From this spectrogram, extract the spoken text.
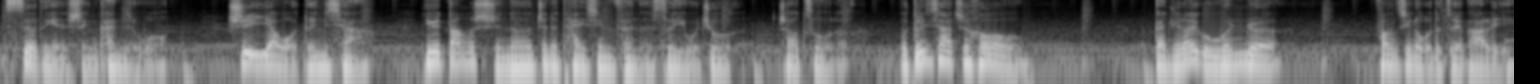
色的眼神看着我，示意要我蹲下。因为当时呢，真的太兴奋了，所以我就照做了。我蹲下之后，感觉到一股温热放进了我的嘴巴里。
